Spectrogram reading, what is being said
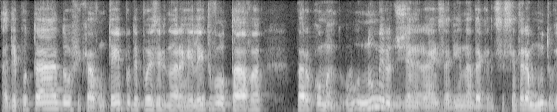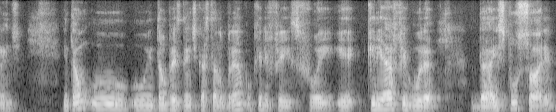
a deputado, ficava um tempo, depois ele não era reeleito, voltava para o comando. O número de generais ali na década de 60 era muito grande. Então, o, o então presidente Castelo Branco, o que ele fez foi eh, criar a figura da expulsória,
